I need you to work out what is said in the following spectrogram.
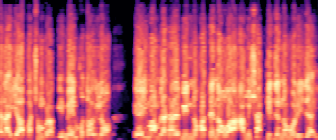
এরা ইয়া বা সম্রাজ্ঞী মেইন কথা হইল, এই মামলাটা ভিন্ন খাতে নেওয়া, আমি সাক্ষীর জন্য হরি যাই।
